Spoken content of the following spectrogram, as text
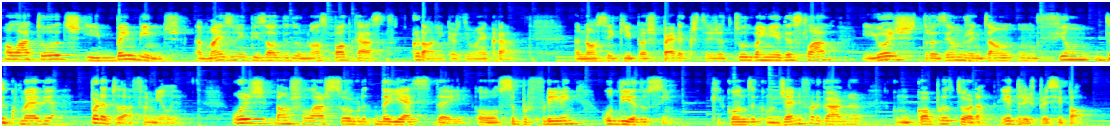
Olá a todos e bem-vindos a mais um episódio do nosso podcast Crónicas de um Ecrã. A nossa equipa espera que esteja tudo bem aí desse lado e hoje trazemos então um filme de comédia para toda a família. Hoje vamos falar sobre The Yes Day, ou se preferirem, O Dia do Sim, que conta com Jennifer Garner como co-produtora e atriz principal.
